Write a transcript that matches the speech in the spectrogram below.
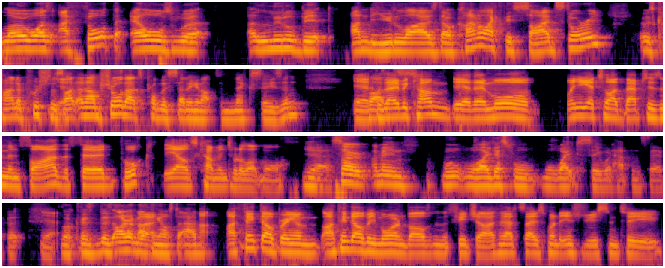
low, was I thought the elves were a little bit underutilized. They were kind of like this side story. It was kind of pushed Yeah. aside, and I'm sure that's probably setting it up for next season. yeah, because they become yeah they're more when you get to like baptism and fire, the third book, the elves come into it a lot more. Yeah. So I mean, we'll, well I guess we'll we'll wait to see what happens there. But Yeah. look, there's, there's I got nothing But, else to add. I- I think they'll bring them. I think they'll be more involved in the future. I think that's. I just wanted to introduce them to you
